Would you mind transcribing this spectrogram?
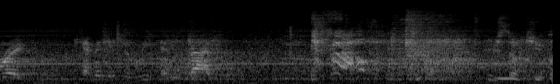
erased. Can't make it delete any faster. You're so cute.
